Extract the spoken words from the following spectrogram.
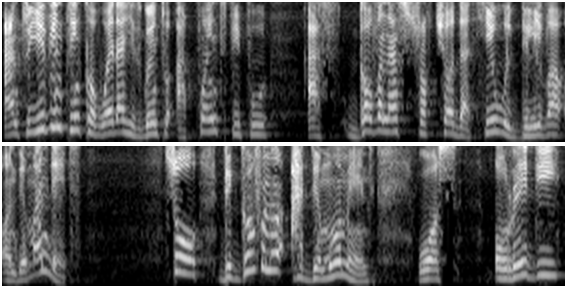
and to even think of whether he's going to appoint people as governance structure that he will deliver on the mandate. So the governor at the moment was already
